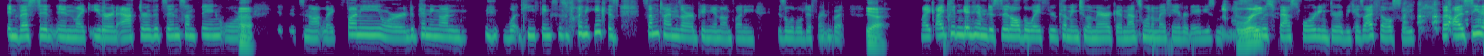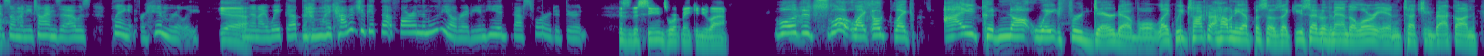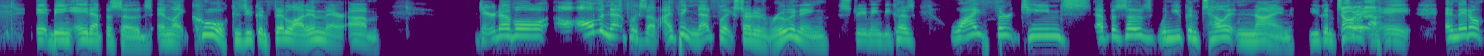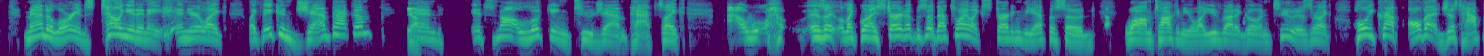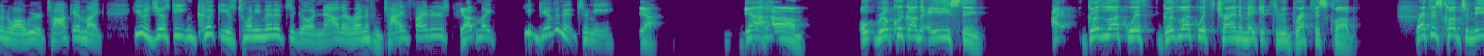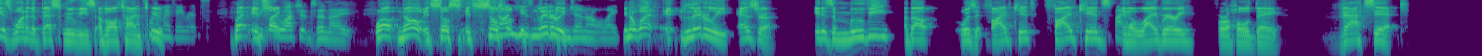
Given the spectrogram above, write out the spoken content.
invested in like either an actor that's in something or Huh. if it's not like funny or depending on what he thinks is funny because sometimes our opinion on funny is a little different but Yeah. Like I couldn't get him to sit all the way through Coming to America, and that's one of my favorite '80s movies. Great. He was fast forwarding through it because I fell asleep, but I've seen it so many times that I was playing it for him really. Yeah. And then I wake up and I'm like, "How did you get that far in the movie already?" And he had fast forwarded through it. Because the scenes weren't making you laugh. Well, Yeah. it's slow. Like, oh, like I could not wait for Daredevil. Like we talked about how many episodes, like you said with Mandalorian, touching back on it being eight episodes, and like cool because you can fit a lot in there. Um, Daredevil, all, all the Netflix stuff. I think Netflix started ruining streaming because why 13 episodes when you can tell it in nine? You can tell it yeah. in eight, and they don't. Mandalorian's telling it in eight, and you're like, like they can jam pack them, Yeah. and it's not looking too jam packed. Like, I as I like when I start an episode, that's why I like starting the episode while I'm talking to you, while you've got it going too. Is they're like, holy crap, all that just happened while we were talking. Like he was just eating cookies 20 minutes ago, and now they're running from TIE fighters. Yep. I'm like, keep giving it to me. Yeah. Yeah. Um, oh, real quick on the 80s thing. I good luck with good luck with trying to make it through Breakfast Club. Breakfast Club to me is one of the best movies of all time That's one of my favorites. But You it's should like watch it tonight. well, no, it's so it's so, John so Hughes it's movies literally in general, like you know what? It literally, Ezra, it is a movie about was it five kids? Five kids Five. in a library for a whole day. That's it.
